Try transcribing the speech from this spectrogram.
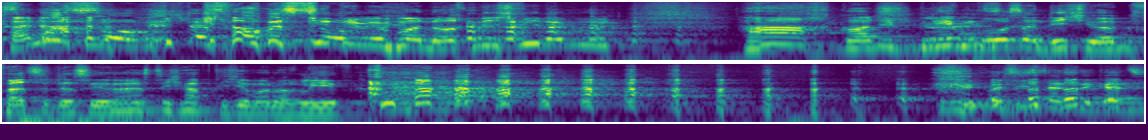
Keine muss Ahnung. so, ich das glaube, muss es geht so. ihm immer noch nicht wieder gut. Ach Gott, Leben groß an dich, Jürgen, falls du das hier hörst. Ich hab dich immer noch lieb. Was ist das eine ganz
